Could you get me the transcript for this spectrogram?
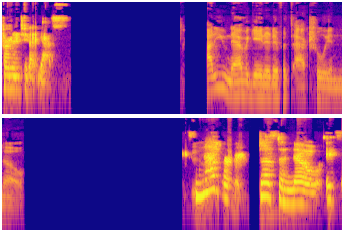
turn into that yes. How do you navigate it if it's actually a no? It's never just a no. It's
